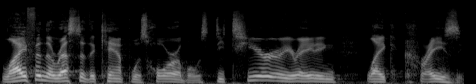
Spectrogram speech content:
life in the rest of the camp was horrible, it was deteriorating like crazy.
